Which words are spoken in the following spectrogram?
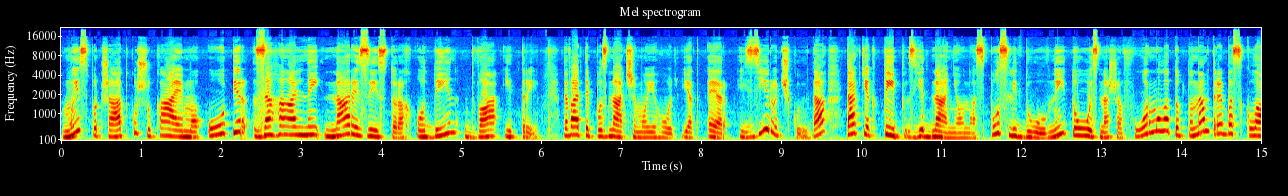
ми спочатку шукаємо опір загальний на резисторах 1, 2 і 3. Давайте позначимо його як R із зірочкою, да? так як тип з'єднання у нас послідовний, то ось наша формула, тобто нам треба скласти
